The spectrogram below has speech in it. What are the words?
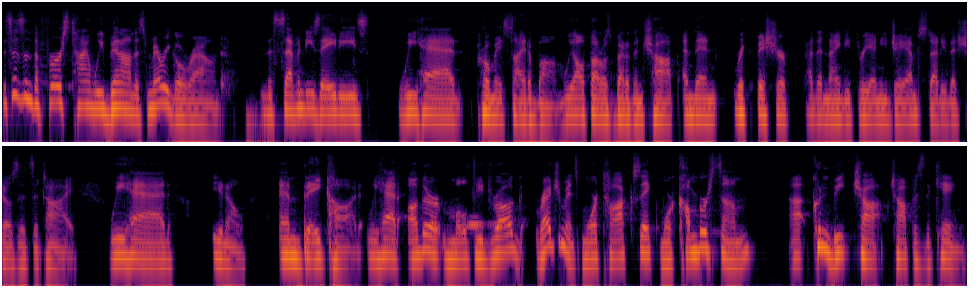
this isn't the first time we've been on this merry-go-round. In the 70s, 80s, we had ProMACE-CytaBOM. We all thought it was better than CHOP. And then Rick Fisher had the 93 NEJM study that shows it's a tie. We had, you know, m-BACOD. We had other multi-drug regimens, more toxic, more cumbersome. Uh, couldn't beat Chop. Chop is the king.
